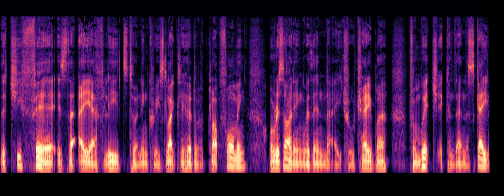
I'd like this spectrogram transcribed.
The chief fear is that AF leads to an increased likelihood of a clot forming or residing within the atrial chamber, from which it can then escape,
